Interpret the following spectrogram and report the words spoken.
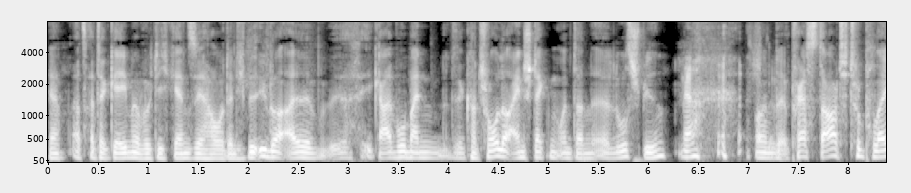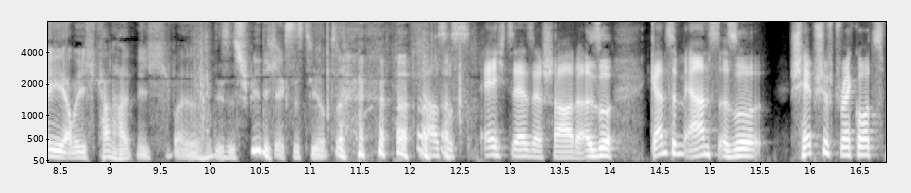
ja, als alter Gamer wirklich Gänsehaut. Und ich will überall, äh, egal wo, meinen den Controller einstecken und dann äh, losspielen. ja. Und äh, press start to play, aber ich kann halt nicht, weil dieses Spiel nicht existiert. Das ist echt sehr, sehr schade. Also ganz im Ernst, also Shapeshift Records,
